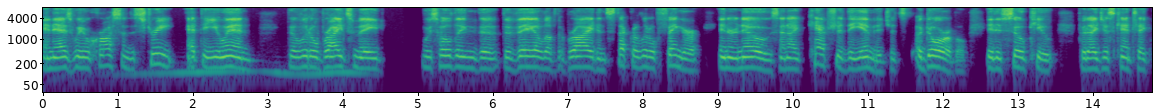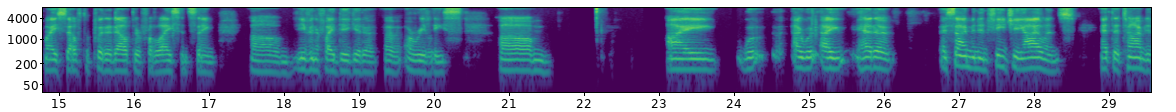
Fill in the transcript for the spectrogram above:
And as we were crossing the street at the UN, the little bridesmaid was holding the, the veil of the bride and stuck her little finger in her nose and I captured the image. It's adorable. It is so cute, but I just can't take myself to put it out there for licensing, um, even if I did get a, a, a release. Um, I, I, I had a assignment in Fiji Islands at the time,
